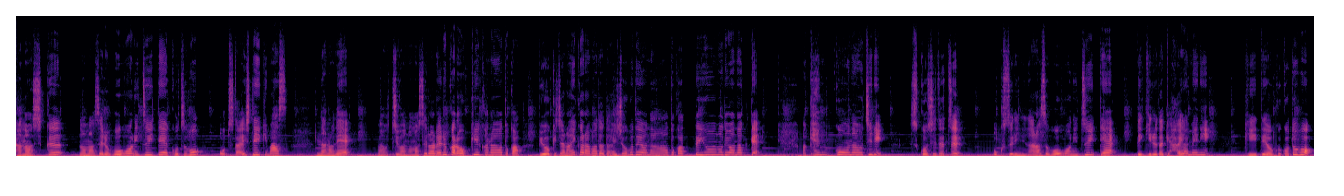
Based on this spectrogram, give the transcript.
楽しく飲ませる方法についてコツをお伝えしていきます。なので、まあ、うちは飲ませられるから OK かなとか病気じゃないからまだ大丈夫だよなとかっていうのではなくて、まあ、健康なうちに少しずつお薬にならす方法についてできるだけ早めに聞いておくことを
